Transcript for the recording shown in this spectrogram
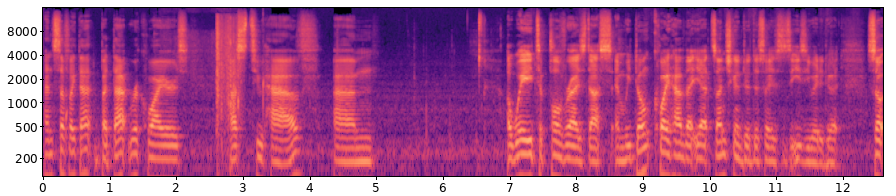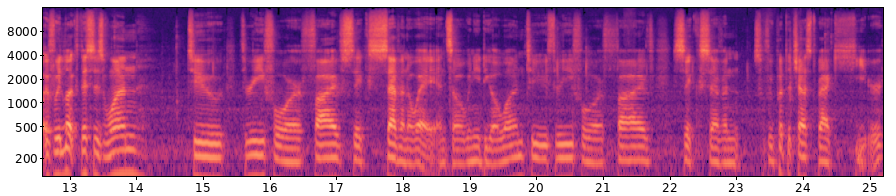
and stuff like that, but that requires us to have um, a way to pulverize dust and we don't quite have that yet so I'm just going to do it this way. This is the easy way to do it. So if we look this is one two three four five six seven away. And so we need to go one two three four five six seven. So if we put the chest back here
